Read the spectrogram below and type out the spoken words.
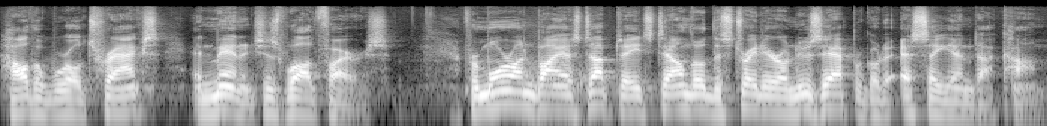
how the world tracks and manages wildfires. For more unbiased updates, download the Straight Arrow News app or go to san.com.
